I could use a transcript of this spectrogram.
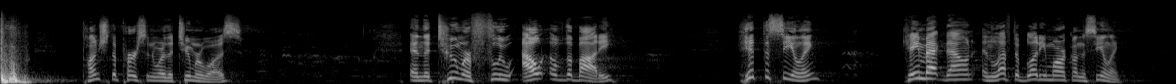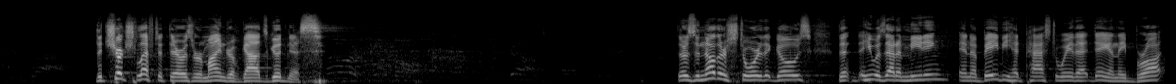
punched the person where the tumor was. And the tumor flew out of the body, hit the ceiling, came back down and left a bloody mark on the ceiling. The church left it there as a reminder of God's goodness. There's another story that goes that he was at a meeting and a baby had passed away that day, and they brought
